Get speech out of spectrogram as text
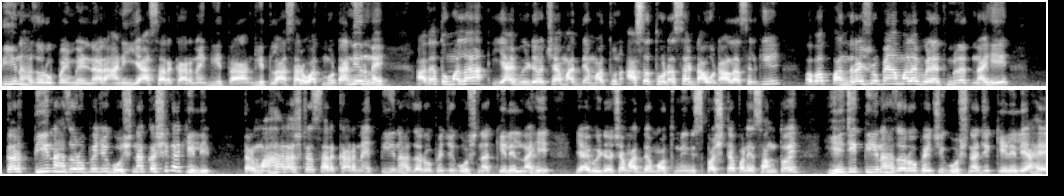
तीन हजार रुपये मिळणार आणि या सरकारने घेता घेतला सर्वात मोठा निर्णय. आता तुम्हाला या व्हिडिओच्या माध्यमातून असं थोडासा डाऊट आला असेल की बाबा पंधराशे रुपये आम्हाला वेळेत मिळत नाही तर तीन हजार रुपयाची घोषणा कशी काय केली? तर महाराष्ट्र सरकारने तीन हजार रुपयाची घोषणा केलेली नाही. या व्हिडिओच्या माध्यमातून मी स्पष्टपणे सांगतोय ही जी तीन हजार रुपयाची घोषणा जी केलेली आहे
